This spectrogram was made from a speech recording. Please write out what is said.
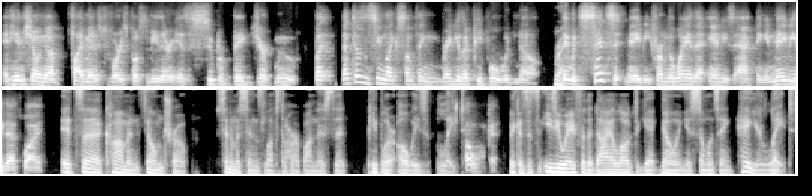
And him showing up five minutes before he's supposed to be there is a super big jerk move. But that doesn't seem like something regular people would know. Right. They would sense it maybe from the way that Andy's acting. And maybe that's why It's a common film trope. CinemaSins loves to harp on this that people are always late Oh, okay. because it's an easy way for the dialogue to get going is someone saying, Hey, you're late.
